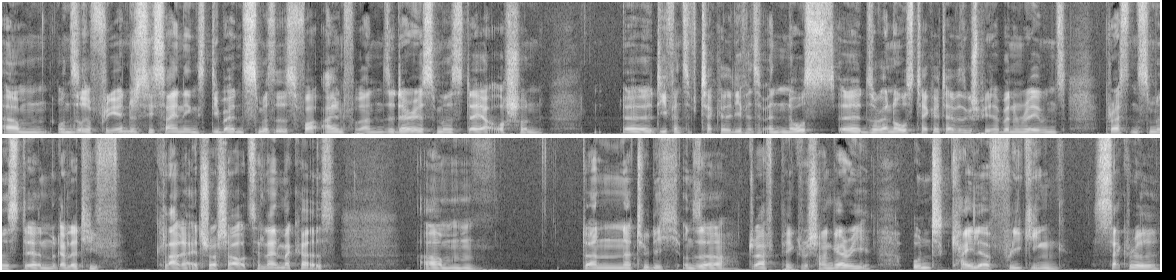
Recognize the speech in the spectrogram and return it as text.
Ähm, unsere Free Agency Signings, die beiden Smiths, vor allen voran Zedarius Smith, der ja auch schon äh, Defensive Tackle, Defensive End, Nose, äh, sogar Nose Tackle teilweise gespielt hat bei den Ravens. Preston Smith, der ein relativ klarer Edge Rusher, Outside Linebacker ist. Ähm, dann natürlich unser Draft Pick Rashawn Gary und Kyler Freaking Sackrell.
